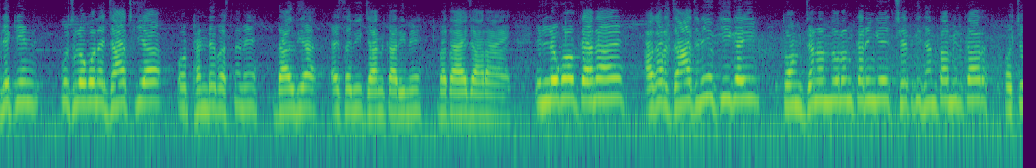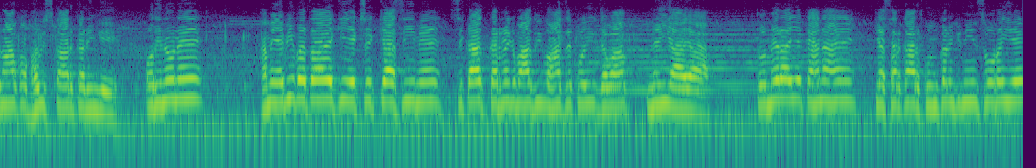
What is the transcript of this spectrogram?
लेकिन कुछ लोगों ने जाँच किया और ठंडे बस्ते में डाल दिया, ऐसा भी जानकारी में बताया जा रहा है। इन लोगों का कहना है, अगर जाँच नहीं की गई तो हम जन आंदोलन करेंगे, क्षेत्र की जनता मिलकर और चुनाव का बहिष्कार करेंगे। और इन्होंने हमें ये भी बताया कि एक सौ इक्यासी में शिकायत करने के बाद भी वहाँ से कोई जवाब नहीं आया। तो मेरा ये कहना है कि सरकार कुंभकर्ण की नींद सो रही है?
